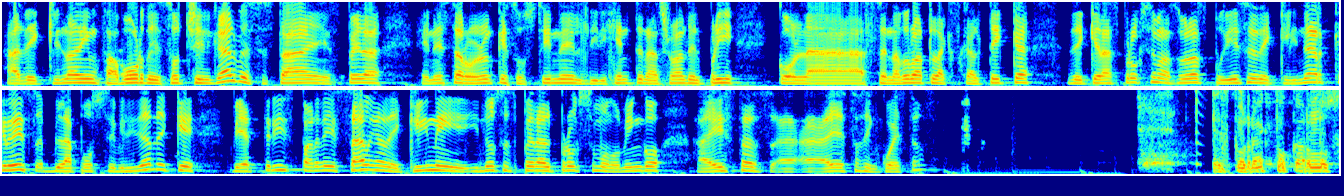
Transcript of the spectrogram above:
a declinar en favor de Xochitl Gálvez. Está en espera en esta reunión que sostiene el dirigente nacional del PRI con la senadora Tlaxcalteca de que las próximas horas pudiese declinar. ¿Crees la posibilidad de que Beatriz Paredes salga, decline y, no se espera el próximo domingo a estas, a estas encuestas? Es correcto, Carlos.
